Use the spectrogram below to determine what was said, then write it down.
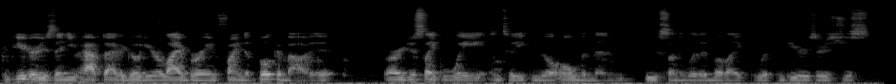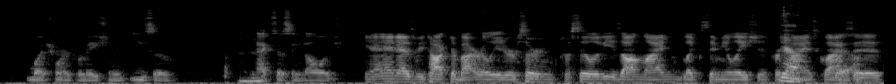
computers then you have to either go to your library and find a book about it or just like wait until you can go home and then do something with it. But like with computers there's just much more information and ease of Mhm. accessing knowledge Yeah, and as we talked about earlier, there are certain facilities online, like simulations for Yeah. science classes,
